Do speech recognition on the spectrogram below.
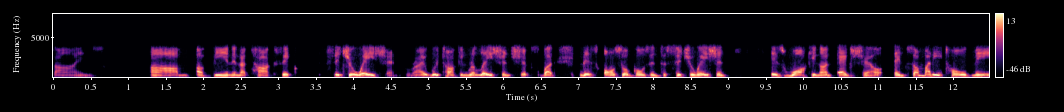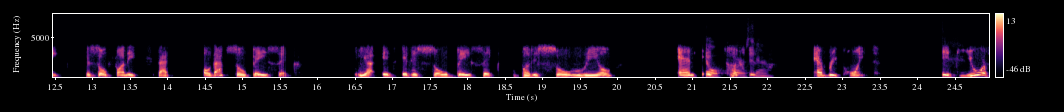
signs um, of being in a toxic situation, right? We're talking relationships, but this also goes into situation is walking on eggshell. And somebody told me, it's so funny that, oh, that's so basic. Yeah, it, it is so basic, but it's so real. And it oh, touches course, yeah. every point if you are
